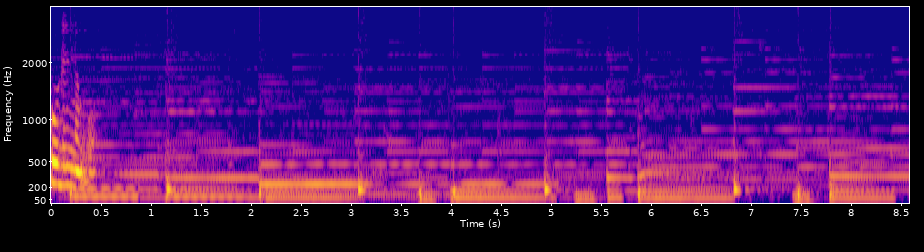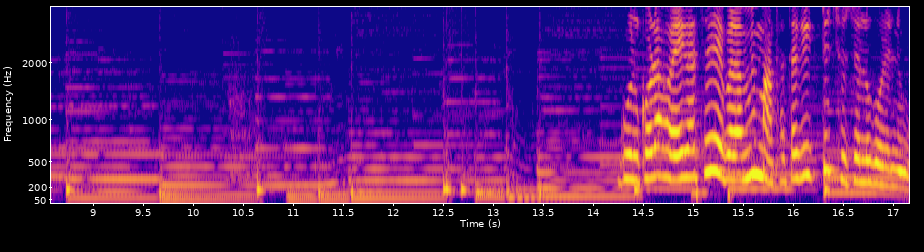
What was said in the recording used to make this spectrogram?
করে নেব। গোল করা হয়ে গেছে, এবার আমি মাথাটাকে একটু ছোচালো করে নেব।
